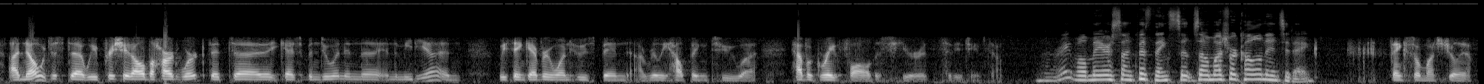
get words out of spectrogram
Uh, no, just uh, we appreciate all the hard work that uh, you guys have been doing in the in the media, and we thank everyone who's been uh, really helping to uh, have a great fall this year at the City of Jamestown. All right. Well, Mayor Sundquist, thanks so, so much for calling in today. Thanks so much, Julia.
